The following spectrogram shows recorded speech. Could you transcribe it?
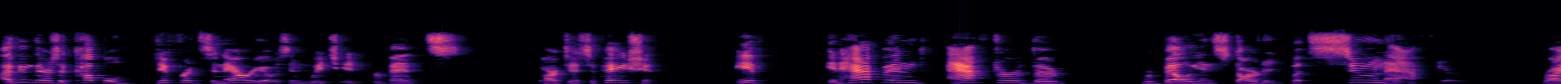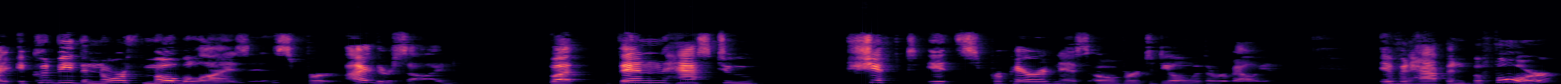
I think there's a couple different scenarios in which it prevents participation. If it happened after the rebellion started, but soon after, right? It could be the North mobilizes for either side, but then has to shift its preparedness over to dealing with the rebellion. If it happened before,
